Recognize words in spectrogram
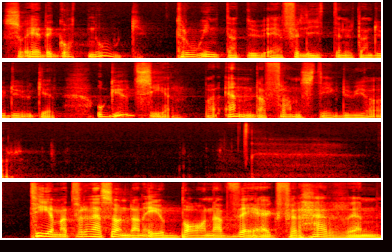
så är det gott nog. Tro inte att du är för liten, utan du duger. Och Gud ser varenda framsteg du gör. Temat för den här söndagen är att bana väg för Herren.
